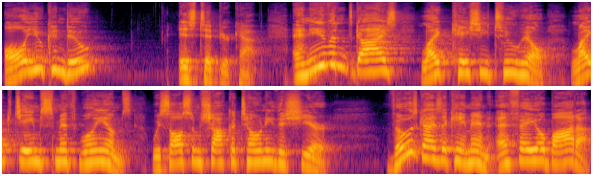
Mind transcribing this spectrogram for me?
all you can do is tip your cap. And even guys like Casey Toohill, like James Smith Williams, we saw some Shaka Toney this year. Those guys that came in, Efe Obada,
